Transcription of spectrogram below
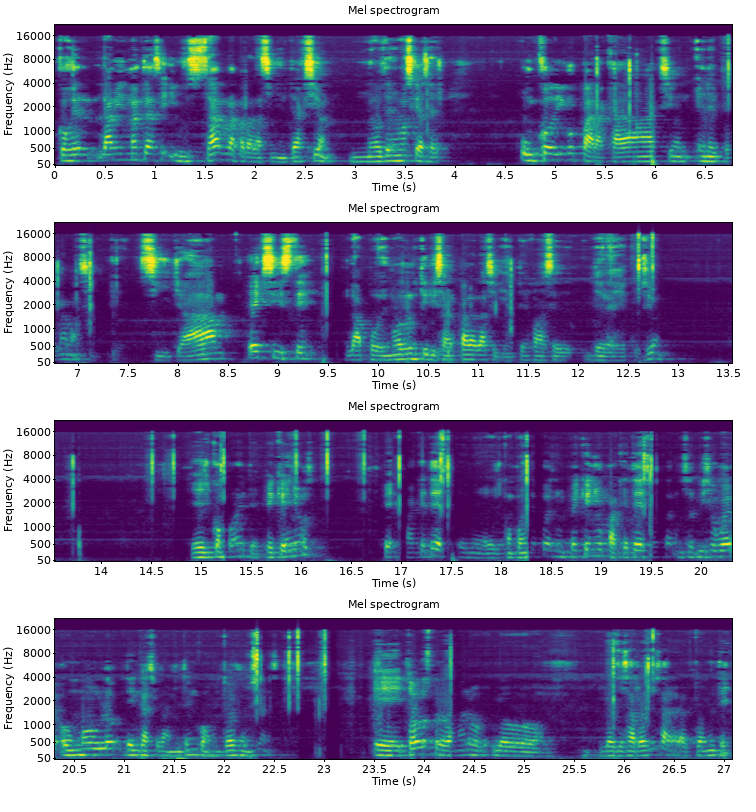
coger la misma clase y usarla para la siguiente acción. No tenemos que hacer un código para cada acción en el programa. Si ya existe, la podemos reutilizar para la siguiente fase de la ejecución. El componente, pequeños paquetes, el componente puede ser un pequeño paquete de software, un servicio web o un módulo de encapsulamiento en conjunto de funciones. Eh, todos los programas, los desarrollos actualmente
